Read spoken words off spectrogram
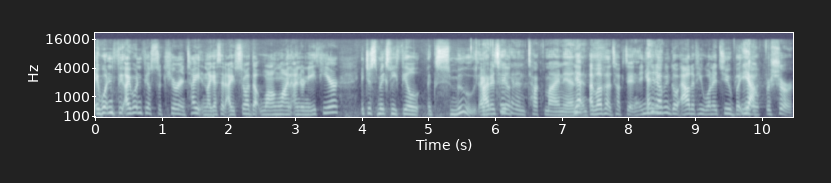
It wouldn't feel I wouldn't feel secure and tight. And like I said, I still have that long line underneath here. It just makes me feel like smooth. I have taken feel, and tucked mine in. Yeah, I love that tucked in. And you and could even go out if you wanted to, but yeah, know. for sure.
